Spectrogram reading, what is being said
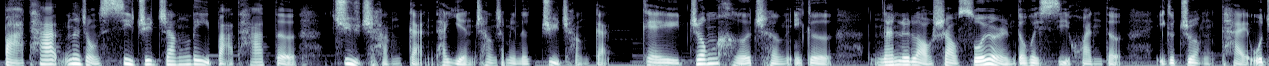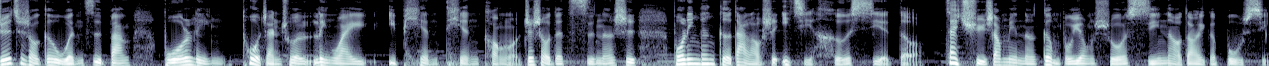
把他那种戏剧张力，把他的剧场感，他演唱上面的剧场感，给综合成一个。男女老少，所有人都会喜欢的一个状态。我觉得这首歌文字帮柏林拓展出了另外一片天空哦。这首的词呢是柏林跟葛大老师一起合写的，在曲上面呢更不用说洗脑到一个不行。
